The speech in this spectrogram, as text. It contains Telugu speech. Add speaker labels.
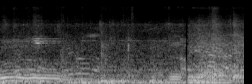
Speaker 1: 嗯。嗯。
Speaker 2: 嗯。嗯。嗯。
